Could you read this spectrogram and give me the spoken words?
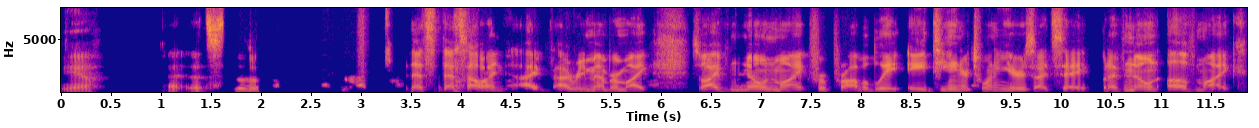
yeah. That- That's those are, That's that's how I, I I remember Mike. So I've known Mike for probably 18 or 20 years, I'd say, but I've known of Mike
